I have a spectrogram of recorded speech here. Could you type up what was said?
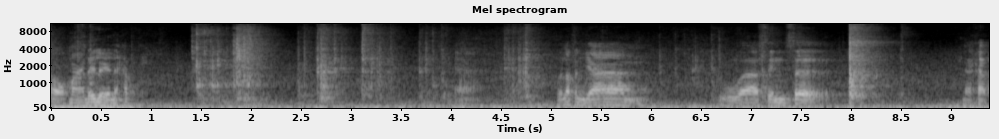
อาออกมาได้เลยนะครับตัวรับสัญญาณ ตัวเซ็นเซอร์นะครับ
